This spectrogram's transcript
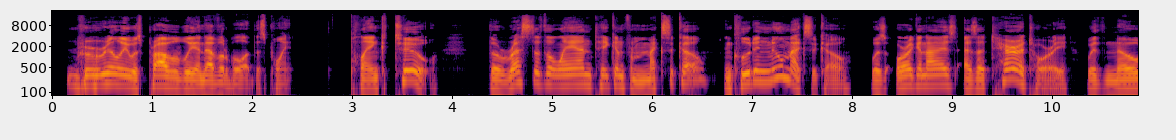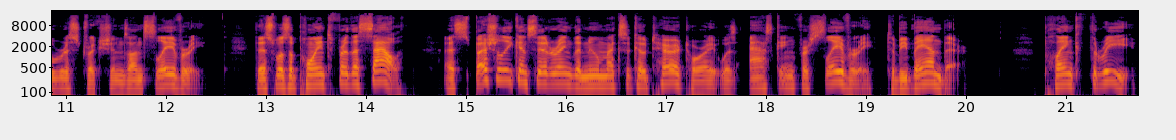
really was probably inevitable at this point. Plank 2. The rest of the land taken from Mexico, including New Mexico, was organized as a territory with no restrictions on slavery. This was a point for the South, especially considering the New Mexico Territory was asking for slavery to be banned there. Plank 3.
